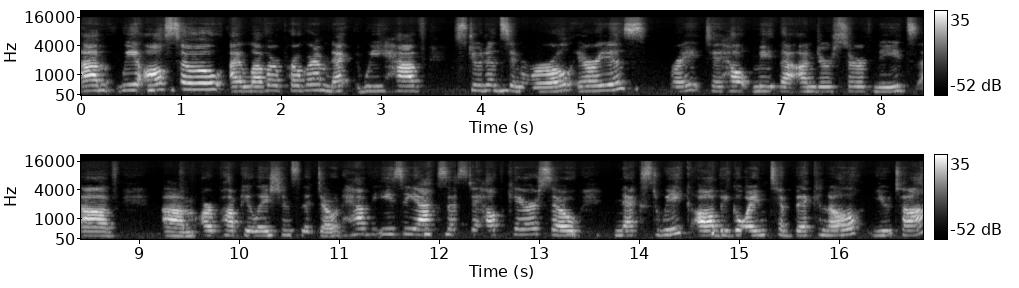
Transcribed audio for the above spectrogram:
Um, we also, I love our program. We have students in rural areas, right, to help meet the underserved needs of um, our populations that don't have easy access to healthcare. So next week, I'll be going to Bicknell, Utah,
